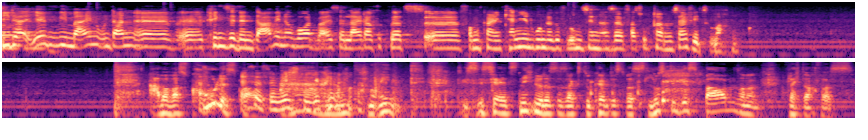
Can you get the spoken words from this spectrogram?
Die da irgendwie meinen und dann äh, äh, kriegen sie den Darwin Award, weil sie leider rückwärts äh, vom Grand Canyon runtergeflogen sind, als sie versucht haben, ein Selfie zu machen. Aber was Cooles das bauen. ist für mich ein YOLO. Moment, Moment. Es ist ja jetzt nicht nur, dass du sagst, du könntest was Lustiges bauen, sondern vielleicht auch was.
